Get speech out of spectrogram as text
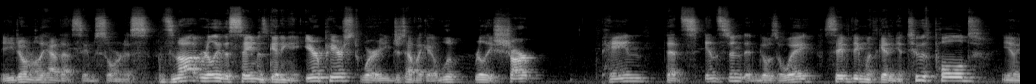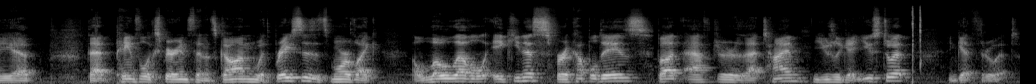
You don't really have that same soreness. It's not really the same as getting an ear pierced, where you just have like a really sharp pain that's instant and goes away. Same thing with getting a tooth pulled. You know, you get that painful experience, then it's gone. With braces, it's more of like a low level achiness for a couple days, but after that time, you usually get used to it and get through it.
